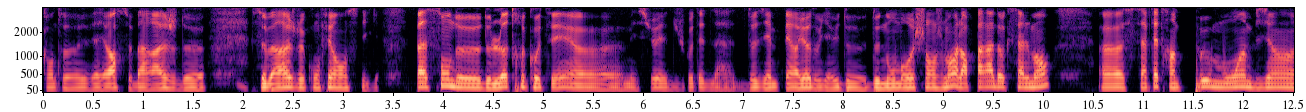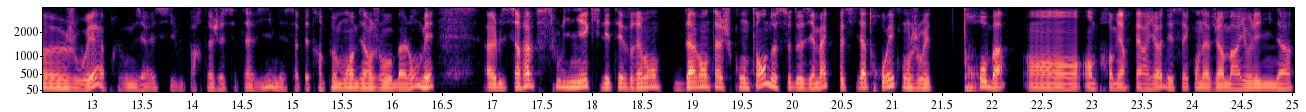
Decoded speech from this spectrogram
quand euh, il va y avoir ce barrage de ce barrage de Conférence League. Passons de, de l'autre côté, messieurs, et du côté de la deuxième période où il y a eu de, de nombreux changements. Alors paradoxalement, euh, ça peut-être un peu moins bien euh, joué. Après, vous me direz si vous partagez cet avis, mais ça peut-être un peu moins bien joué au ballon. Mais euh, Lucien Favre soulignait qu'il était vraiment davantage content de ce deuxième acte parce qu'il a trouvé qu'on jouait trop bas en, première période. Et c'est qu'on a vu un Mario Lemina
